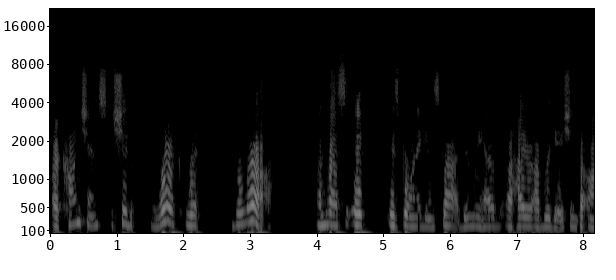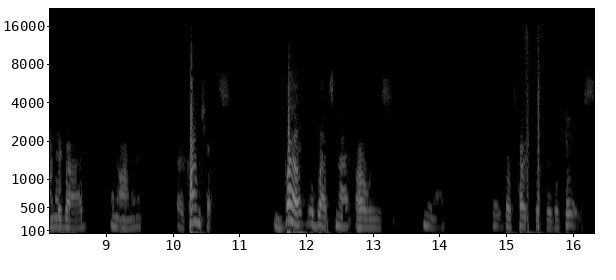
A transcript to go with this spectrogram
our conscience should work with the law, unless it is going against God. Then we have a higher obligation to honor God and honor our conscience. But that's not always, you know, that's hardly the case.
